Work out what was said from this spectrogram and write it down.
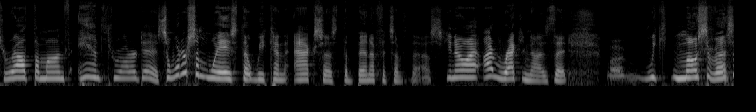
throughout the month and throughout our day. So, what are some ways that we can access the benefits of this? You know, I, I recognize that uh, we, most of us,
